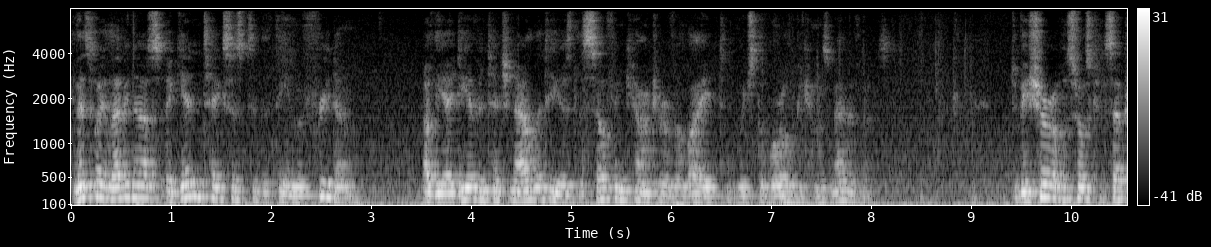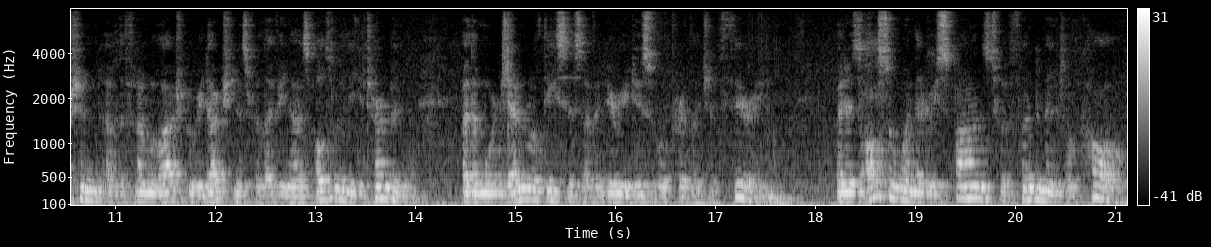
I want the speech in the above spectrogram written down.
In this way, Levinas again takes us to the theme of freedom, of the idea of intentionality as the self encounter of a light in which the world becomes manifest. To be sure, Husserl's conception of the phenomenological reduction is for Levinas ultimately determined by the more general thesis of an irreducible privilege of theory, but is also one that responds to a fundamental call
